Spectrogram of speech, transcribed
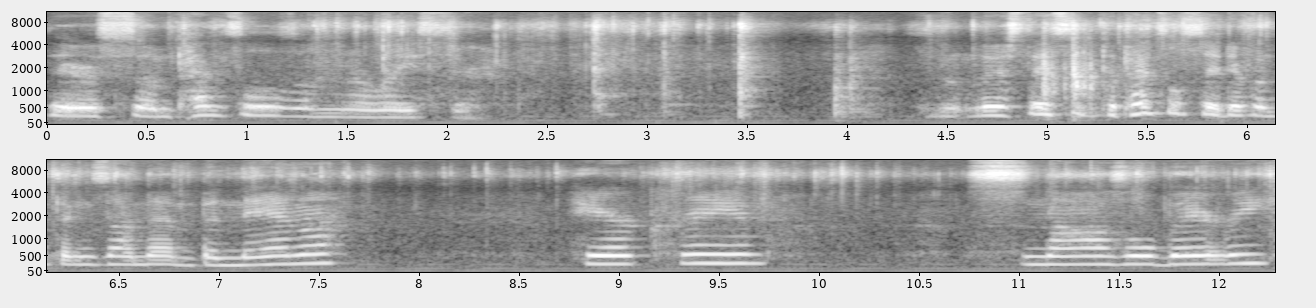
there's some pencils and an eraser. there's they, the pencils say different things on them. Banana, hair cream, snozzleberry.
